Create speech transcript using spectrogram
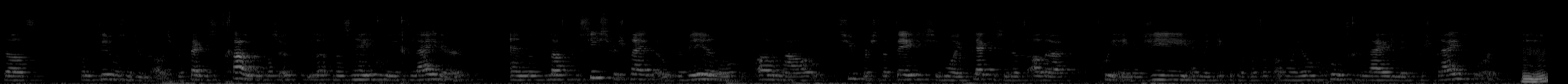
dat van nature was natuurlijk alles perfect. Dus het goud, dat, was ook, dat is een hele goede geleider. En dat lag precies verspreid over de wereld, op allemaal super strategische mooie plekken, zodat alle goede energie en weet ik het wat, dat dat allemaal heel goed geleidelijk verspreid wordt. Mhm.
